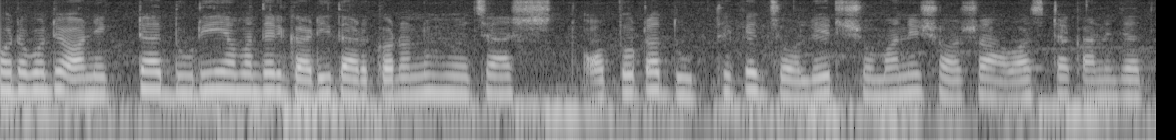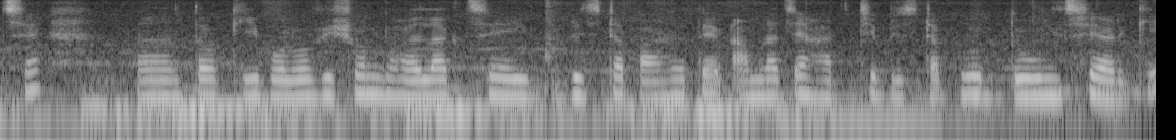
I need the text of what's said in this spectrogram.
মোটামুটি অনেকটা দূরেই আমাদের গাড়ি দাঁড় করানো হয়েছে। আর অতটা দূর থেকে জলের সমানে শশ আওয়াজটা কানে যাচ্ছে। তো কি বলব, ভীষণ ভয় লাগছে এই ব্রিজটা পার হতে। আমরা যে হাঁটছি ব্রিজটা পুরো দুলছে আর কি।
